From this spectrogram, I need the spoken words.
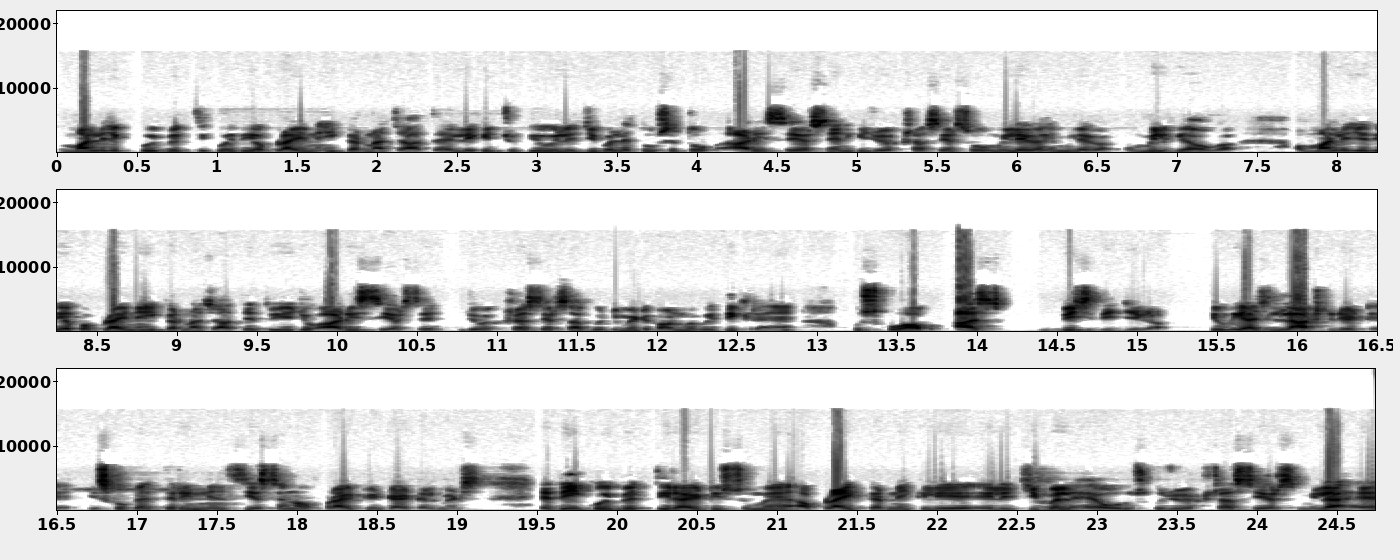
तो मान लीजिए कोई व्यक्ति को यदि अप्लाई नहीं करना चाहता है, लेकिन चूँकि वो एलिजिबल है तो उसे तो आरी शेयर्स यानी कि जो एक्स्ट्रा शेयर्स वो मिलेगा ही मिलेगा, वो मिल गया होगा। अब मान लीजिए यदि आप अप्लाई नहीं करना चाहते तो ये जो आरी शेयर्स है, जो एक्स्ट्रा शेयर्स आपके डिमेट अकाउंट में भी दिख रहे हैं, उसको आप आज बेच दीजिएगा। क्योंकि आज लास्ट डेट है। इसको कहते हैं रिनेंसिएशन ऑफ़ राइट इंटाइटलमेंट्स यदि कोई व्यक्ति राइट इशू में अप्लाई करने के लिए एलिजिबल है और उसको जो एक्स्ट्रा शेयर्स मिला है,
